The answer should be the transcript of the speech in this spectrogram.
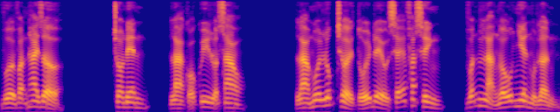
Vừa vặn hai giờ. Cho nên, là có quy luật sao? Là mỗi lúc trời tối đều sẽ phát sinh, vẫn là ngẫu nhiên một lần,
